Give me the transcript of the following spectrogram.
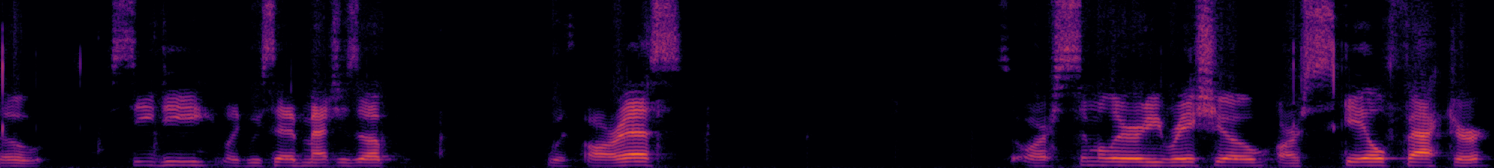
So CD, like we said, matches up with RS. Our similarity ratio, our scale factor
